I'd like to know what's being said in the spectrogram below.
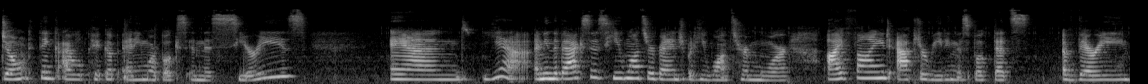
don't think I will pick up any more books in this series. And yeah, I mean, the back says he wants revenge, but he wants her more. I find after reading this book that's a very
